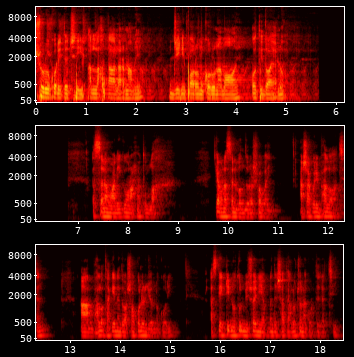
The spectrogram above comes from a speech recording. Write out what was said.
শুরু করিতেছি আল্লাহ তাআলার নামে, যিনি পরম করুণাময়, অতি দয়ালু। আসসালামু আলাইকুম রহমতুল্লাহ। কেমন আছেন বন্ধুরা সবাই? আশা করি ভালো আছেন। আর ভালো থাকেন দোয়া সকলের জন্য করি। আজকে একটি নতুন বিষয় নিয়ে আপনাদের সাথে আলোচনা করতে যাচ্ছি।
